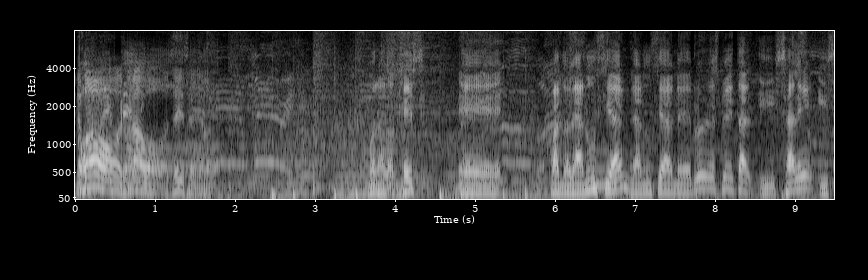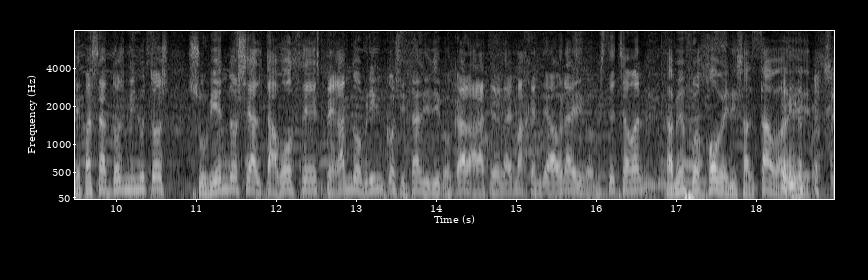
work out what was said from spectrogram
Correcto. bravo, sí, señor. Bueno, lo que es eh, cuando le anuncian, le anuncian eh, Bruce Smith y tal, y sale y se pasa dos minutos subiéndose altavoces, pegando brincos y tal, y digo, claro, ahora tiene la imagen de ahora y digo, este chaval también fue joven y saltaba y, Sí.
